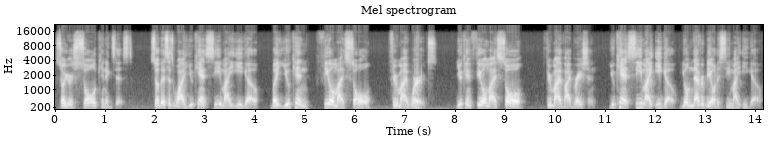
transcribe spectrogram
so your soul can exist. So, this is why you can't see my ego, but you can feel my soul through my words. You can feel my soul through my vibration. You can't see my ego. You'll never be able to see my ego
